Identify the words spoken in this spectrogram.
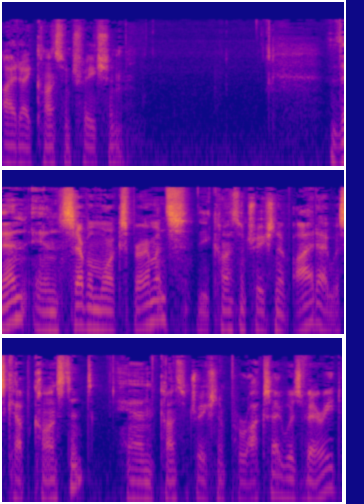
iodide concentration. Then, in several more experiments, the concentration of iodide was kept constant and concentration of peroxide was varied.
